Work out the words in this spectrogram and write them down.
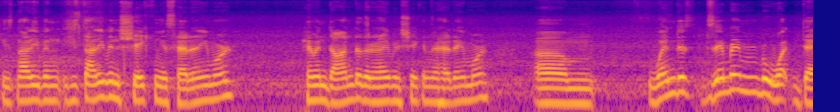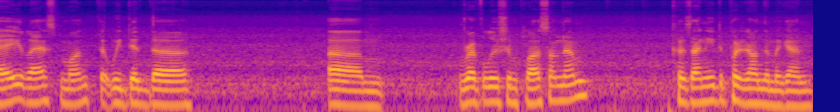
he's not even he's not even shaking his head anymore. Him and Donda, they're not even shaking their head anymore. Um, when does does anybody remember what day last month that we did the um, Revolution Plus on them? Because I need to put it on them again.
